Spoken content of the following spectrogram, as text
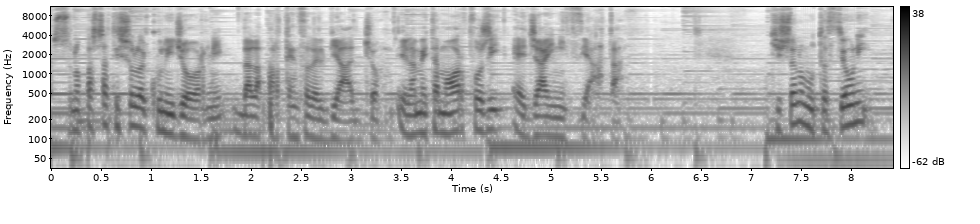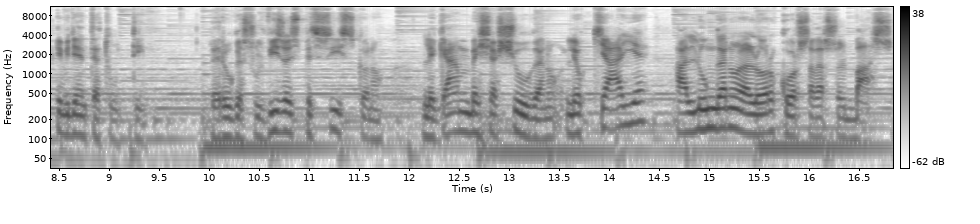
Sono passati solo alcuni giorni dalla partenza del viaggio e la metamorfosi è già iniziata. Ci sono mutazioni evidenti a tutti. Le rughe sul viso ispessiscono, le gambe si asciugano, le occhiaie allungano la loro corsa verso il basso,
